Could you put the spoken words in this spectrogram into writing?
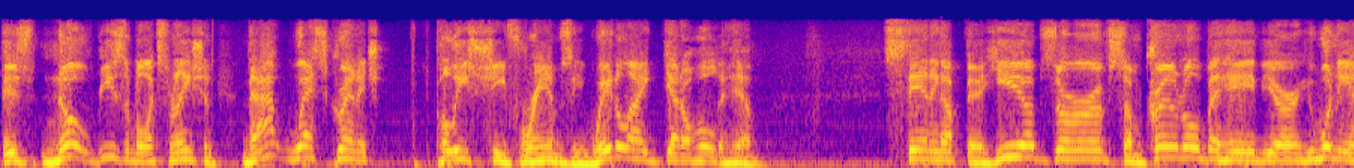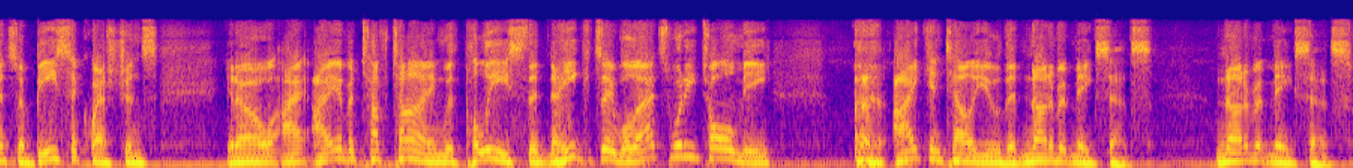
There's no reasonable explanation. That West Greenwich police chief Ramsey, wait till I get a hold of him. Standing up there, he observed some criminal behavior. He wouldn't answer basic questions. You know, I, I have a tough time with police that now he could say, well, that's what he told me. I can tell you that none of it makes sense. None of it makes sense.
